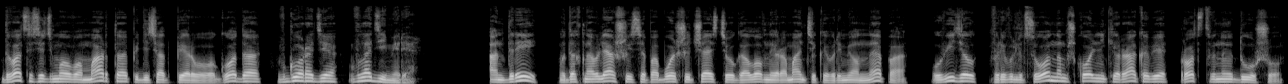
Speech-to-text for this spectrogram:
27 марта 1951 года в городе Владимире. Андрей, вдохновлявшийся по большей части уголовной романтикой времен НЭПа, увидел в революционном школьнике Ракове родственную душу.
